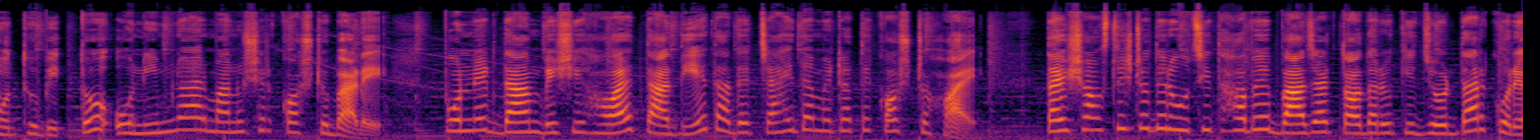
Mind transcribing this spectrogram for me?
মধ্যবিত্ত ও নিম্ন আয়ের মানুষের কষ্ট বাড়ে। পণ্যের দাম বেশি হওয়ায় তা দিয়ে তাদের চাহিদা মেটাতে কষ্ট হয়। তাই সংশ্লিষ্টদের উচিত হবে বাজার তদারকি জোরদার করে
